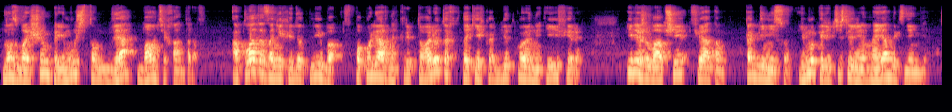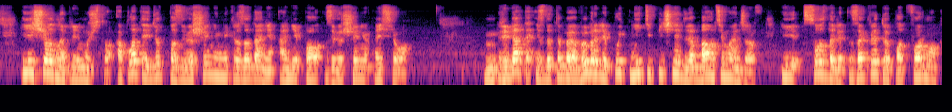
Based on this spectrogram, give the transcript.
но с большим преимуществом для баунти-хантеров. Оплата за них идет либо в популярных криптовалютах, таких как биткоины и эфиры, или же вообще фиатом, как Денису, ему перечислили на Яндекс деньги. И еще одно преимущество – оплата идет по завершению микрозадания, а не по завершению ICO. Ребята из ДТБ выбрали путь нетипичный для баунти-менеджеров и создали закрытую платформу,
